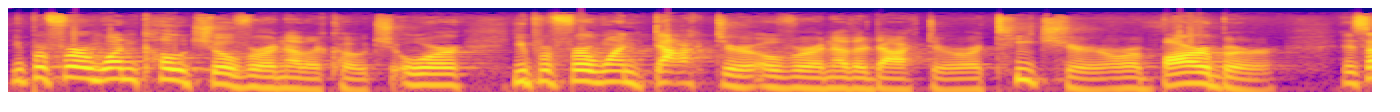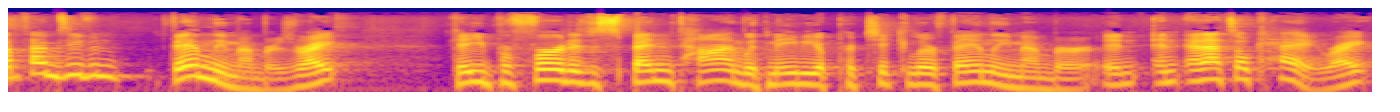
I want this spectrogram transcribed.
you prefer one coach over another coach, or you prefer one doctor over another doctor, or a teacher, or a barber, and sometimes even family members, right? Okay, you prefer to spend time with maybe a particular family member, and, and, and that's okay, right?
